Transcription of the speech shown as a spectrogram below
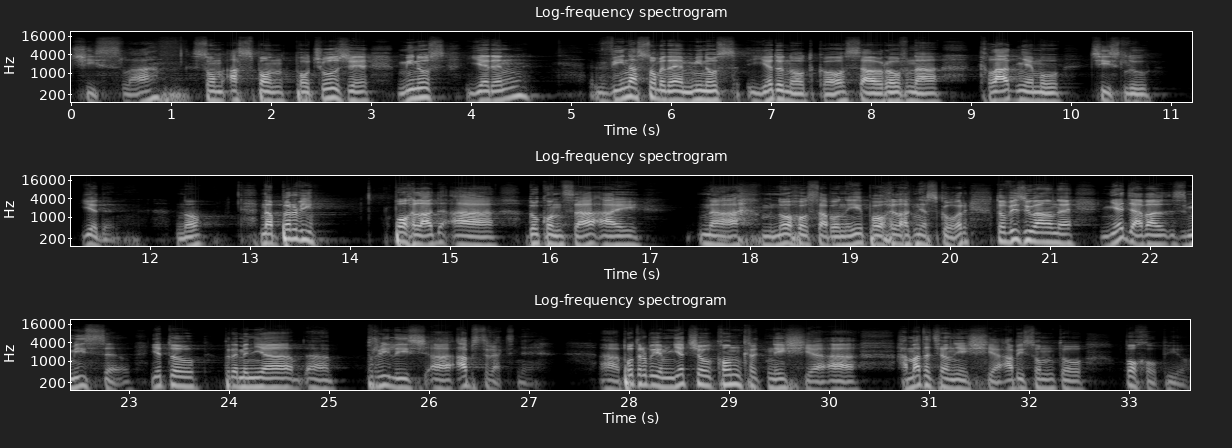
čísla, som aspoň počul, že minus jeden vynásobené minus jednotko sa rovná kladnemu číslu jeden. No, na prvý pohľad a dokonca aj na mnoho sabony, pohľad neskôr, to vizuálne nedáva zmysel. Je to pre mňa príliš abstraktné. A potrebujem niečo konkrétnejšie a hmatateľnejšie, aby som to pochopil.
